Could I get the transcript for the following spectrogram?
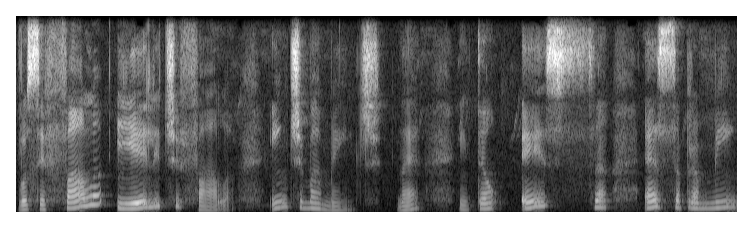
Você fala e ele te fala intimamente, né? Então, essa, essa para mim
